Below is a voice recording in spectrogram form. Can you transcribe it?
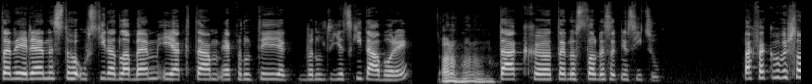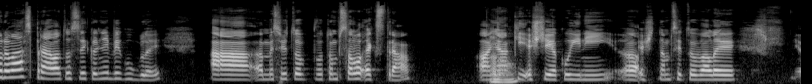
ten jeden z toho Ústí nad Labem, jak tam, jak vedl ty, jak vedl ty dětský tábory, ano, ano, ano. tak uh, ten dostal 10 měsíců. Pak fakt jako vyšla nová zpráva, to si klidně vygoogli a myslím, že to potom psalo extra a ano. nějaký ještě jako jiný, uh, ještě tam citovali uh,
